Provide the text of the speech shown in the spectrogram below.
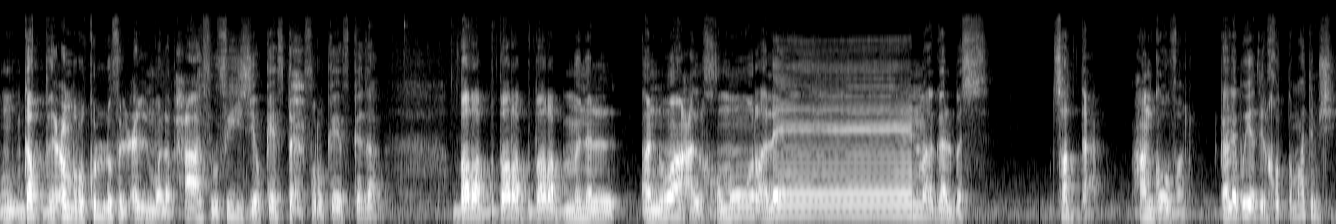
ومقضي عمره كله في العلم والأبحاث وفيزياء وكيف تحفر وكيف كذا ضرب ضرب ضرب من الأنواع الخمور لين ما قال بس صدع hangover قال يا أبوي دي الخطة ما تمشي.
